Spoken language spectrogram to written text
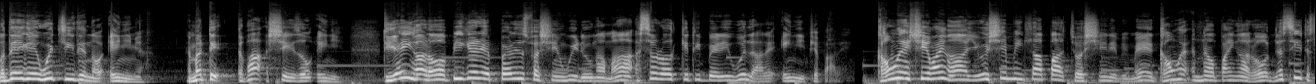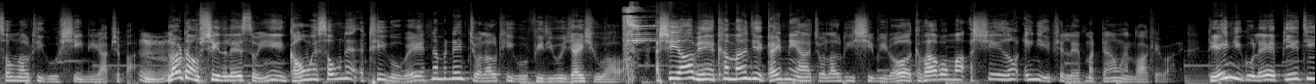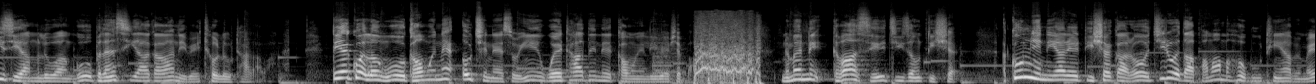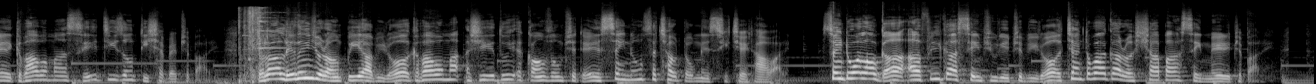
မသေးခင်ဝစ်ကြည့်တဲ့တော့အင်ကြီးများနံပါတ်1ကမ္ဘာအရှည်ဆုံးအင်ကြီးဒီအင်ကြီးကတော့ပြီးခဲ့တဲ့ Paris Fashion Week တုန်းကမှအစောရော Katy Perry ဝတ်လာတဲ့အင်ကြီးဖြစ်ပါတယ်ခေါင်းဝဲအရှည်ပိုင်းကရိုးရှင်းမိလှပကြော်ရှင်းနေပြီမဲ့ခေါင်းဝဲအနောက်ပိုင်းကတော့မျက်စိတစ်စုံလောက်ထိကိုရှည်နေတာဖြစ်ပါတယ်။လောက်တောင်ရှည်တယ်လဲဆိုရင်ခေါင်းဝဲဆုံးတဲ့အထိကိုပဲ2မိနစ်ကျော်လောက်ထိကိုဗီဒီယိုရိုက်ရှူရပါအရှည်အားဖြင့်ခန့်မှန်းခြေဂိုက်200ကျော်လောက်ထိရှိပြီးတော့ကမ္ဘာပေါ်မှာအရှည်ဆုံးအင်ကြီးအဖြစ်လဲမှတ်တမ်းဝင်သွားခဲ့ပါတယ်။ဒီအင်ကြီးကိုလည်းပြေးကြည့်စရာမလိုအောင်ကို Balenciaga ကနေပဲထုတ်လုပ်ထားတာပါ။ တရက်ကွက်လုံးကိုခေါင်းဝင်နဲ့အုပ်ချင်နေဆိုရင်ဝယ်ထားတဲ့ခေါင်းဝင်လေးပဲဖြစ်ပါတယ်။နံပါတ်2ကမ္ဘာဈေးအကြီးဆုံး T-shirt အခုမြင်နေရတဲ့ T-shirt ကတော့ကြီးတော့တာဘာမှမဟုတ်ဘူးထင်ရပါမယ်ကမ္ဘာပေါ်မှာဈေးအကြီးဆုံး T-shirt ပဲဖြစ်ပါတယ်ဒေါ်လာ၄သိန်းကျော်တောင်ပေးရပြီးတော့ကမ္ဘာပေါ်မှာအရေးအသွေးအကောင်းဆုံးဖြစ်တဲ့စိန်နှုံး16တုံးနဲ့စီချဲထားပါတယ်စိန်တော်လောက်ကအာဖရိကစိန်ဖြူတွေဖြစ်ပြီးတော့ကြံတစ်ဝက်ကတော့ရှားပါစိန်မဲတွေဖြစ်ပါတယ်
